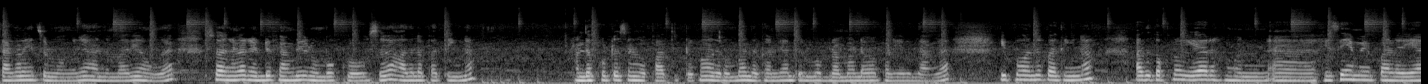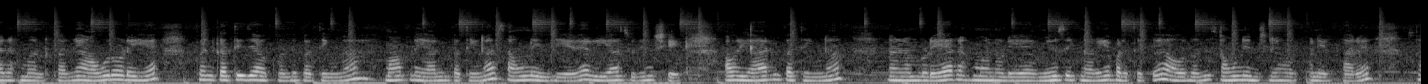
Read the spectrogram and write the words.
சகலைன்னு சொல்லுவாங்க இல்லையா? அந்த மாதிரி அவங்க. ஸோ அதனால் ரெண்டு ஃபேமிலியும் ரொம்ப க்ளோஸு அதில் பார்த்திங்கன்னா அந்த ஃபோட்டோஸை நம்ம பார்த்துட்ருக்கோம் அது ரொம்ப அந்த கல்யாணத்தை ரொம்ப பிரம்மாண்டமாக பண்ணியிருந்தாங்க. இப்போ வந்து பார்த்திங்கன்னா அதுக்கப்புறம் ஏஆர் ரஹ்மான் இசையமைப்பாளர் ஏஆர் ரஹ்மான் இருக்காரு. அவருடைய பெண் கத்திஜாவுக்கு வந்து பார்த்திங்கன்னா மாப்பிள்ளை யாருன்னு பார்த்தீங்கன்னா சவுண்ட் இன்ஜினியர் ரியாசுதீன் ஷேக் அவர் யாருன்னு பார்த்தீங்கன்னா நம்மளுடைய ஏஆர் ரஹ்மானுடைய மியூசிக் நிறைய படத்துக்கு அவர் வந்து சவுண்ட் இன்ஜினியர் ஒர்க் பண்ணியிருக்காரு. ஸோ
